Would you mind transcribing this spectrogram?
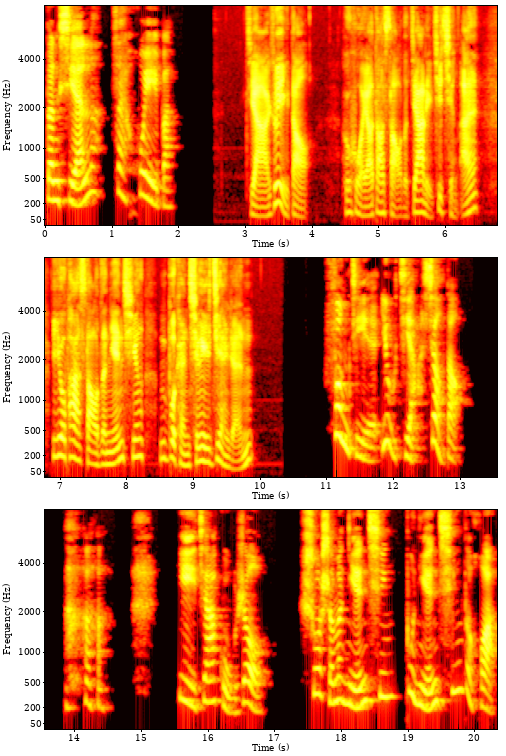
等闲了。”再会吧。贾瑞道：“我要到嫂子家里去请安，又怕嫂子年轻，不肯轻易见人。”凤姐又假笑道：“ 哈哈，一家骨肉，说什么年轻不年轻的话？”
